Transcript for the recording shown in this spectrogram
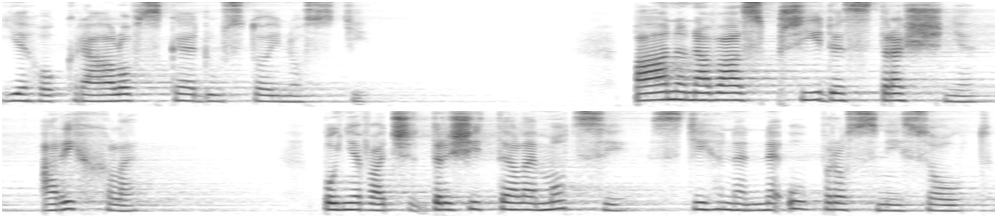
jeho královské důstojnosti. Pán na vás přijde strašně a rychle, poněvadž držitele moci stihne neúprosný soud.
